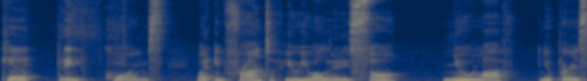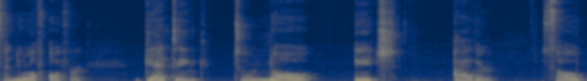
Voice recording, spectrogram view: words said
Capricorns? when in front of you you already saw new love, new person, new love offer, getting to know each other. So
